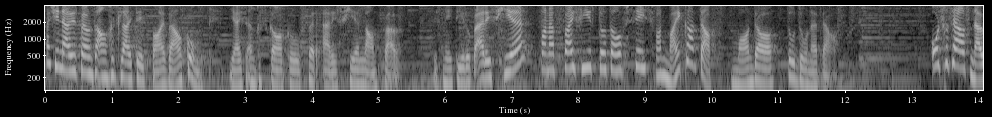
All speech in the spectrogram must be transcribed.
As jy nou hier by ons aangesluit het, baie welkom. Jy's ingeskakel vir RSG Landbou. Dis net hier op RSG vanaf 5uur tot 6:30 van my kant af, Maandag tot Donderdag. Ons gesels nou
